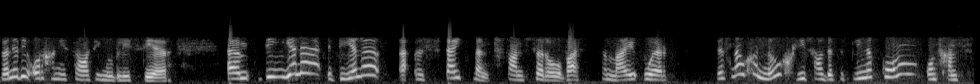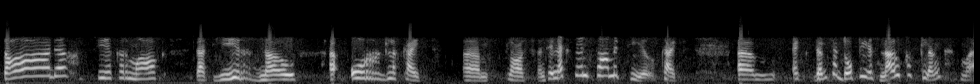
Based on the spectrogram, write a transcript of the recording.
binne die organisasie mobiliseer. Ehm um, die hele die hele uh, statement van Cyril was vir my oor dis nou genoeg, hier sal dissipline kom. Ons gaan stadig seker maak dat hier nou 'n ordelikheid ehm um, plaasvind. En ek stem saam met jou. Kyk, ehm um, ek dink dat Doppie is nou geklink, maar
